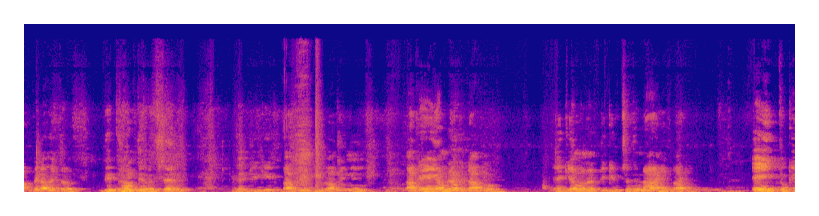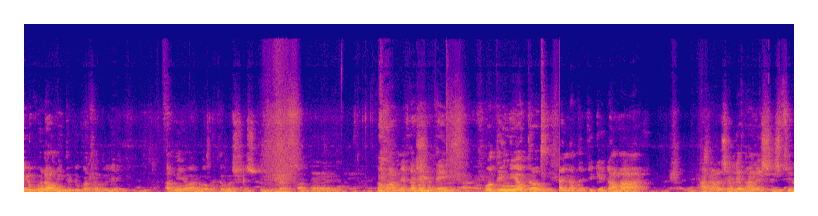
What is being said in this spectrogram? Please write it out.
আপনারা হয়তো বিভ্রান্তি হচ্ছেন যে টিকিট পাবি কি পাবিনি, আগেই আমরা যাব। এই কি আমার টিকিট যদি নাই পাই? এই টুকির উপর আমি দুটো কথা বলি। আমি আমার বক্তব্য শেষ করতে আমার নেতার সাথে প্রতিনিয়ত ফাইনালের টিকিট আমার। আঠারো সালে ধানের শীষ ছিল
